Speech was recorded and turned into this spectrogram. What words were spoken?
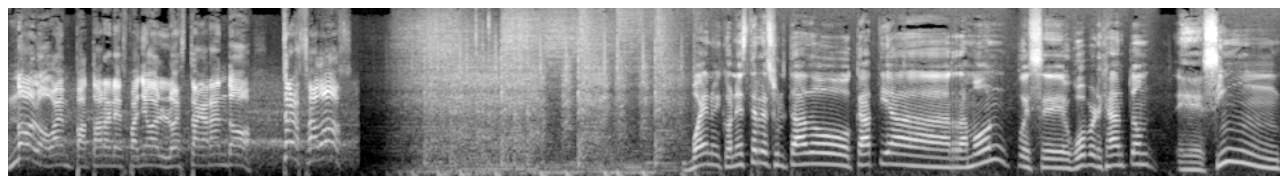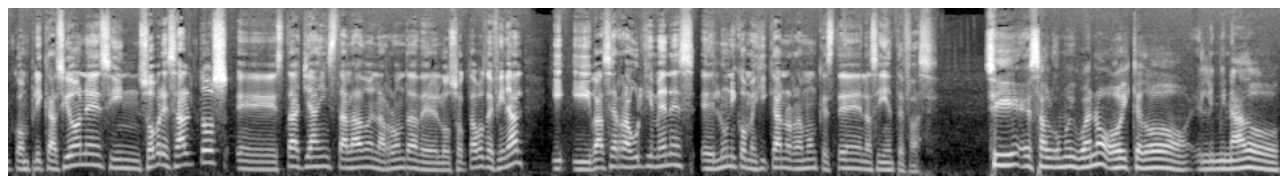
no lo va a empatar el español. Lo está ganando 3 a 2. Bueno, y con este resultado, Katia Ramón, pues eh, Wolverhampton, eh, sin complicaciones, sin sobresaltos, eh, está ya instalado en la ronda de los octavos de final y, va a ser Raúl Jiménez el único mexicano, Ramón, que esté en la siguiente fase. Sí, es algo muy bueno. Hoy quedó eliminado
